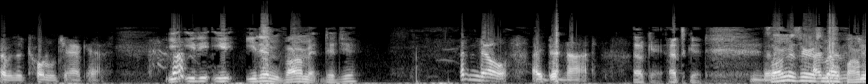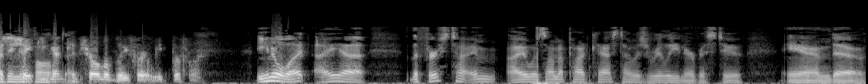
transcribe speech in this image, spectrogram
I was a total jackass. you, you you you didn't vomit, did you? no, I did not. Okay, that's good. No. As long as there's I no was vomiting just shaking involved. I- uncontrollably for a week before. You know what? I uh the first time I was on a podcast I was really nervous too. And uh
